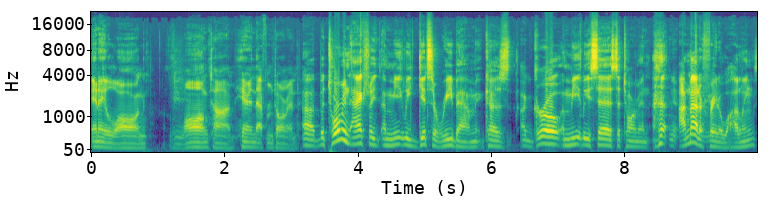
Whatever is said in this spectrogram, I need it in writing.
in a long, long time. Hearing that from Tormund. Uh, but Tormund actually immediately gets a rebound because a girl immediately says to Tormund, "I'm not afraid of wildlings."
